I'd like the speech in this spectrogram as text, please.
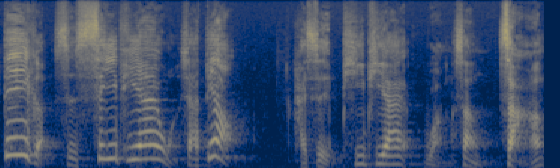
第一个是 CPI 往下掉，还是 PPI 往上涨？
